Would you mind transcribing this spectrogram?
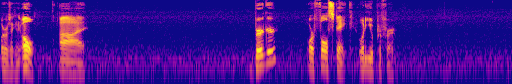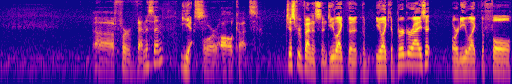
where was I going? Oh, uh, burger or full steak? What do you prefer? Uh, for venison? Yes. Or all cuts? Just for venison. Do you like the, the you like to burgerize it, or do you like the full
